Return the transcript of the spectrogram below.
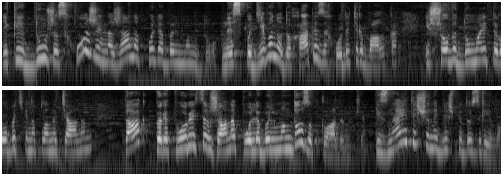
який дуже схожий на Жана Поля Бельмондо. Несподівано до хати заходить рибалка. І що ви думаєте, робить інопланетянин? Так перетворюється в Жана Поля Бельмондо з обкладинки. І знаєте, що найбільш підозріло?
